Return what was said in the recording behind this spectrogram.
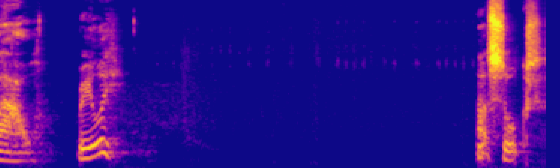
Wow. Really? That sucks.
